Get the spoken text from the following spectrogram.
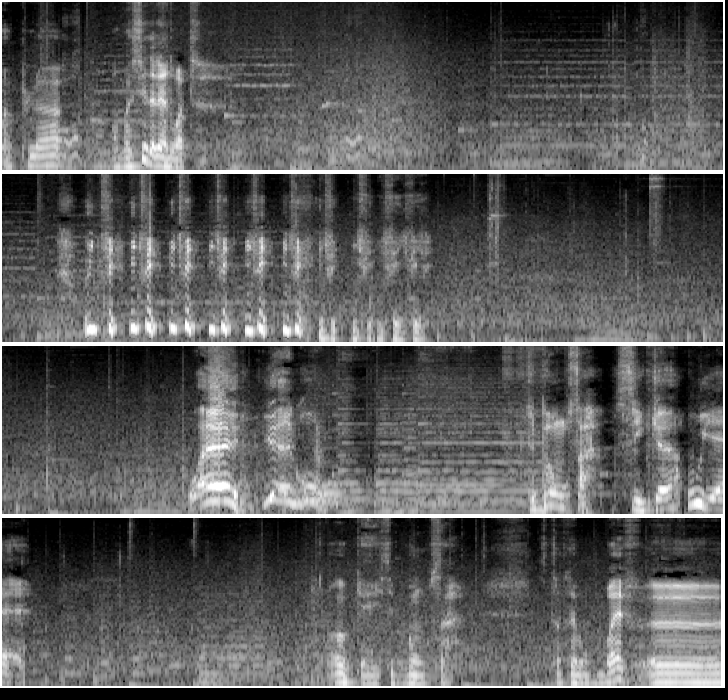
Hop là, on va essayer d'aller à droite. Une fée, une fée, une fée, une fée, une fée, une fée, une fée, une fée, une fée, une fée. Ouais, yeah gros c'est bon ça Seeker Oh yeah Ok, c'est bon ça. C'est très très bon. Bref, euh...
